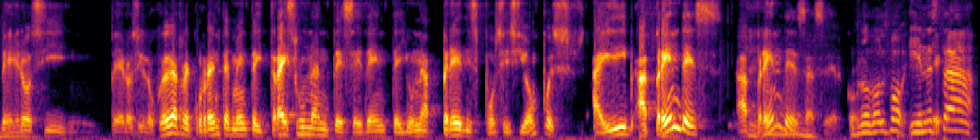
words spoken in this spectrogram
pero si, pero si lo juegas recurrentemente y traes un antecedente y una predisposición, pues ahí aprendes, aprendes a hacer Rodolfo, y en eh, esta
